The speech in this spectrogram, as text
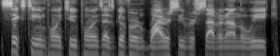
16.2 points. That's good for wide receiver seven on the week.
